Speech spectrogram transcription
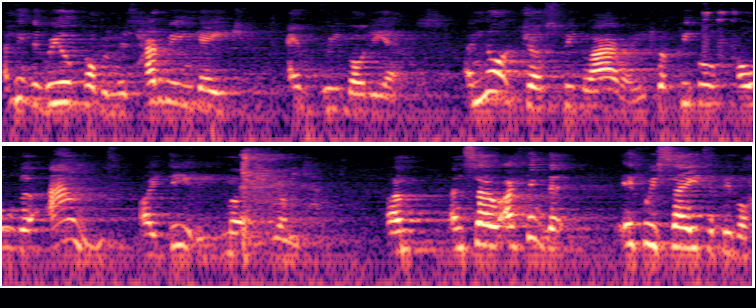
I think the real problem is how do we engage everybody else? And not just people our age, but people older and ideally much younger. Um, and so I think that if we say to people,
